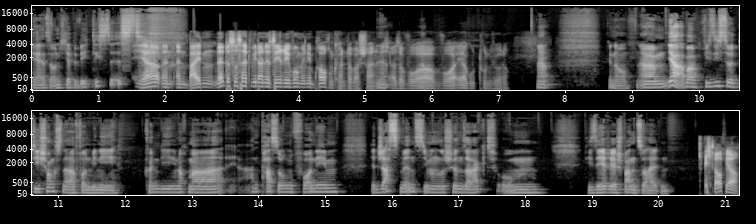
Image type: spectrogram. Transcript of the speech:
der jetzt auch nicht der beweglichste ist. Ja, in, in beiden, ne, das ist halt wieder eine Serie, wo man ihn brauchen könnte wahrscheinlich, Ja. also wo, er, wo er eher gut tun würde. Ja, genau. Ähm, ja, aber wie siehst du die Chancen da von Mini? Können die nochmal Anpassungen vornehmen, Adjustments, wie man so schön sagt, um die Serie spannend zu halten? Ich glaube ja,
